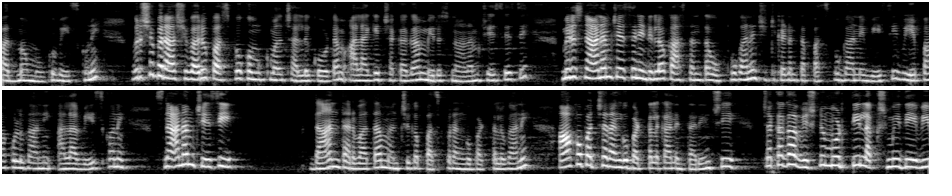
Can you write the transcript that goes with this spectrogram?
పద్మ ముగ్గు వేసుకుని వృషభ రాశి వారు పసుపు కుంకుమలు చల్లుకోవటం అలాగే చక్కగా మీరు స్నానం చేసేసి మీరు స్నానం చేసే నీటిలో కాస్తంత ఉప్పు కానీ చిటికడంత పసుపు కానీ వేసి వేపాకులు కానీ అలా వేసుకొని స్నానం చేసి దాని తర్వాత మంచిగా పసుపు రంగు బట్టలు కానీ ఆకుపచ్చ రంగు బట్టలు కానీ ధరించి చక్కగా విష్ణుమూర్తి లక్ష్మీదేవి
